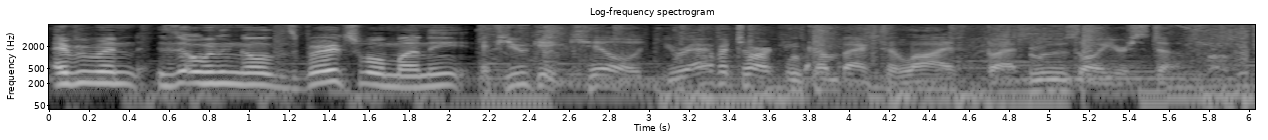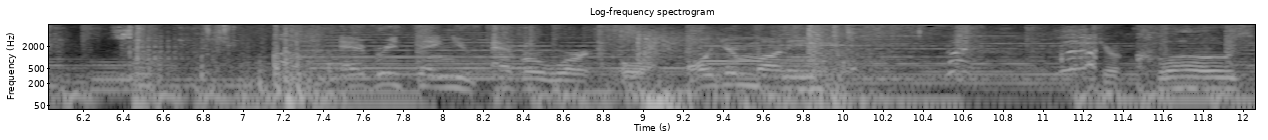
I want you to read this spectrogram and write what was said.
everyone is owning all this virtual money If you get killed, your avatar can come back to life, but lose all your stuff. Everything you've ever worked for, all your money, your clothes,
